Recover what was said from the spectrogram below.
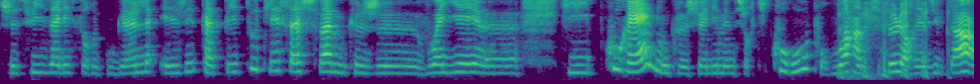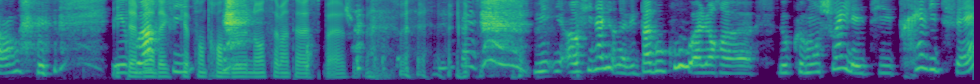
je suis allée sur Google et j'ai tapé toutes les sages-femmes que je voyais euh, qui couraient. Donc je suis allée même sur Kikourou pour voir un petit peu leurs résultats hein. et, voir si 432 non, ça m'intéresse pas. Mais au final, il y en avait pas beaucoup. Alors euh, donc mon choix, il a été très vite fait.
